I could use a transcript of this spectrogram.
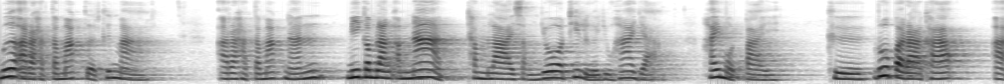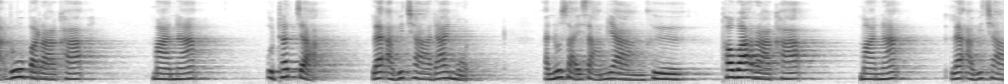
เมื่ออรหัตตมรักเกิดขึ้นมา อรหัตตมรักนั้นมีกำลังอำนาจทำลายสังโยชน์ที่เหลืออยู่ห้าอย่าง ให้หมดไป คือรูปปราคะอรูปปราคะ มานะ อุทธจักและอวิชชาได้หมด อนุสัยสามอย่างคือภวะราคะ มานะ และอวิชชา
